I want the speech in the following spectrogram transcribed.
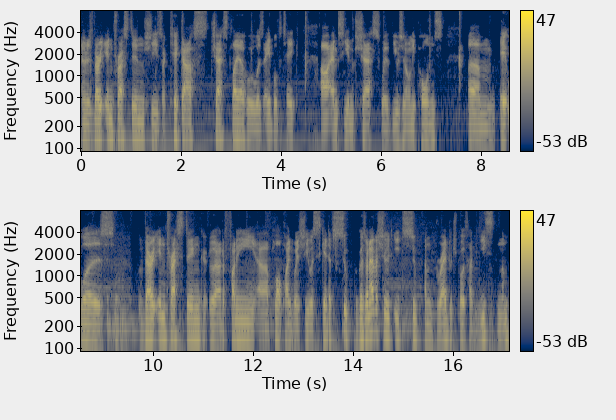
and it's very interesting. She's a kick-ass chess player who was able to take uh, MC in chess with using only pawns. Um, it was very interesting. Had a funny uh, plot point where she was scared of soup because whenever she would eat soup and bread, which both have yeast in them,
